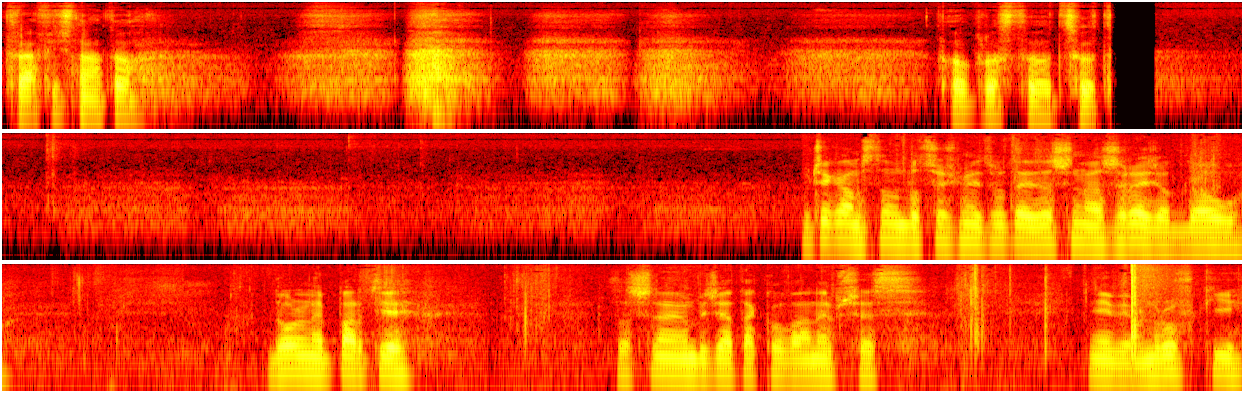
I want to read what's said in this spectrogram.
trafić na to. Po prostu cud. Uciekam stąd, bo coś mnie tutaj zaczyna żreć od dołu. Dolne partie zaczynają być atakowane przez, nie wiem, mrówki,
